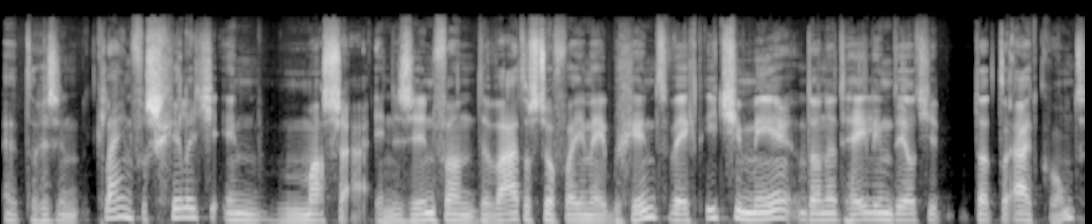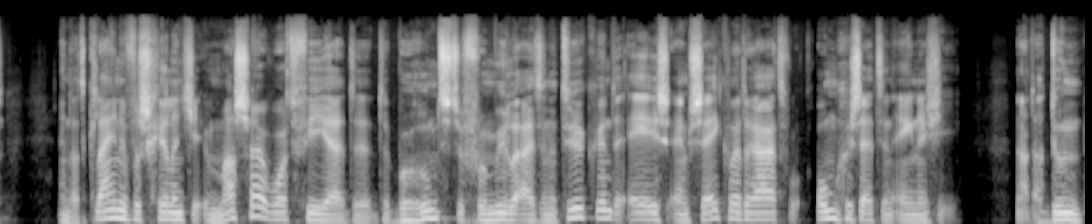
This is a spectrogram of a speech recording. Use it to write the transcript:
het, er is een klein verschilletje in massa. In de zin van de waterstof waar je mee begint, weegt ietsje meer dan het heliumdeeltje dat eruit komt. En dat kleine verschilletje in massa wordt via de, de beroemdste formule uit de natuurkunde, E is mc kwadraat, omgezet in energie. Nou, dat doen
